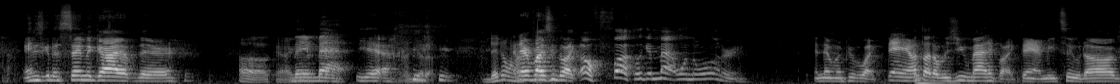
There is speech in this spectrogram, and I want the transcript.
and he's gonna send a guy up there. Oh, okay. I Name. Matt. Yeah, I got. They don't. and everybody's to- gonna be like, "Oh fuck, look at Matt won the lottery." And then when people are like, "Damn, I thought it was you, Matt," he'd be like, "Damn, me too, dog."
